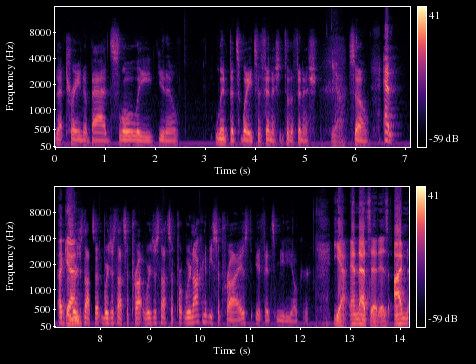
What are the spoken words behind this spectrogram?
that train of bad slowly, you know, limp its way to finish to the finish. yeah, So and we're again, just not we're just not surprised. We're just not surprised. We're not going to be surprised if it's mediocre. Yeah, and that's it. Is I'm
